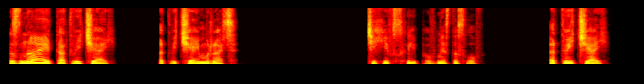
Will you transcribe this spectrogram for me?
«Знает? Отвечай! Отвечай, мразь!» Тихий всхлип вместо слов. «Отвечай!»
